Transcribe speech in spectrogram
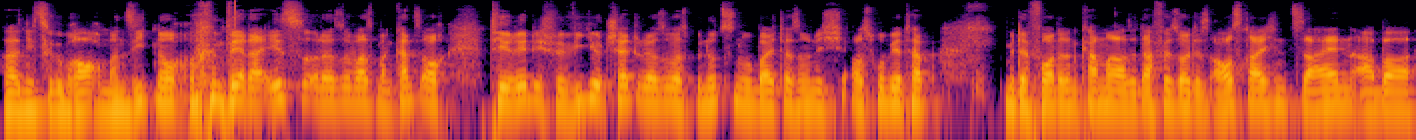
was heißt nicht zu gebrauchen. Man sieht noch, wer da ist oder sowas. Man kann es auch theoretisch für Videochat oder sowas benutzen, wobei ich das noch nicht ausprobiert habe mit der vorderen Kamera. Also dafür sollte es ausreichend sein, aber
